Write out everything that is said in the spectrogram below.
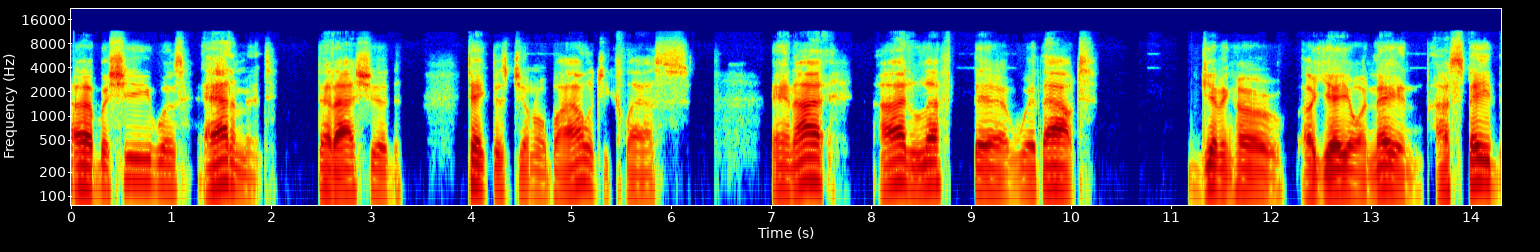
uh, but she was adamant that i should take this general biology class and i i left there without giving her a yay or a nay, and I stayed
